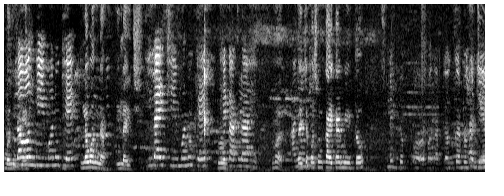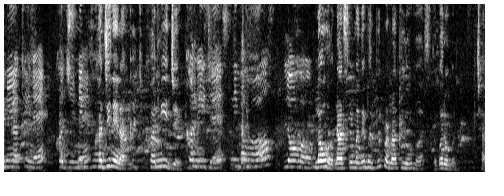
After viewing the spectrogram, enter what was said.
मनुके. लवंगी मनुके. लवंग ना इलायची. इलायची मनुके हे. टाकलं आहे. बर. त्याच्यापासून काय काय मिळतं? स्निग्ध अ, पदार्थ कर्बोदके प्रथिने खजिने. खजिने ना? खनिजे. खनिजे लोह लोह. लोह. नाचणीमध्ये भरपूर प्रमाणात लोह असतं. बरोबर. छान.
